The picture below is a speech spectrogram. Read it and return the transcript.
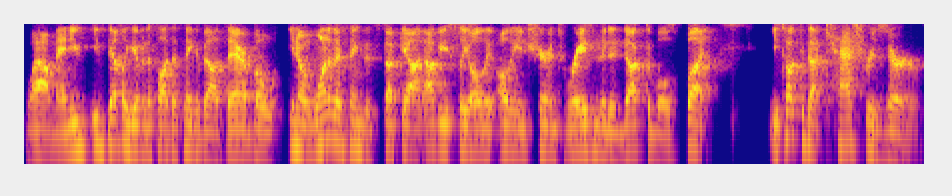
Wow, man, you, you've definitely given us a lot to think about there. But you know, one of the things that stuck out, obviously, all the all the insurance raising the deductibles, but you talked about cash reserve.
